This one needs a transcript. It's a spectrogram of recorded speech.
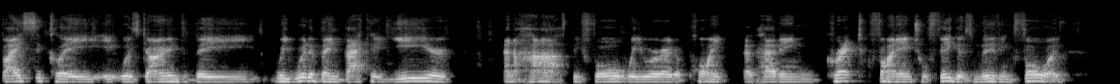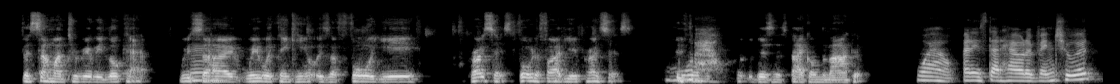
basically it was going to be, we would have been back a year and a half before we were at a point of having correct financial figures moving forward for someone to really look at. Mm. So we were thinking it was a four year process, four to five year process. Wow. Put the business back on the market. Wow. And is that how it eventuated?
